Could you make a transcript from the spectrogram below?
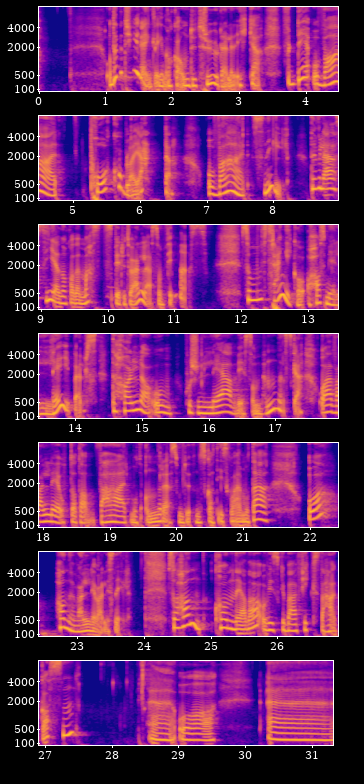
Og det betyr egentlig ikke noe om du tror det eller ikke. For det å være påkobla hjertet, og være snill, det vil jeg si er noe av det mest spirituelle som finnes. Så vi trenger ikke å ha så mye labels. Det handler om hvordan lever vi som mennesker. Og jeg er veldig opptatt av vær mot andre som du ønsker at de skal være mot deg. Og han er veldig, veldig snill. Så han kom ned da, og vi skulle bare fikse det her gassen. Eh, og eh,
